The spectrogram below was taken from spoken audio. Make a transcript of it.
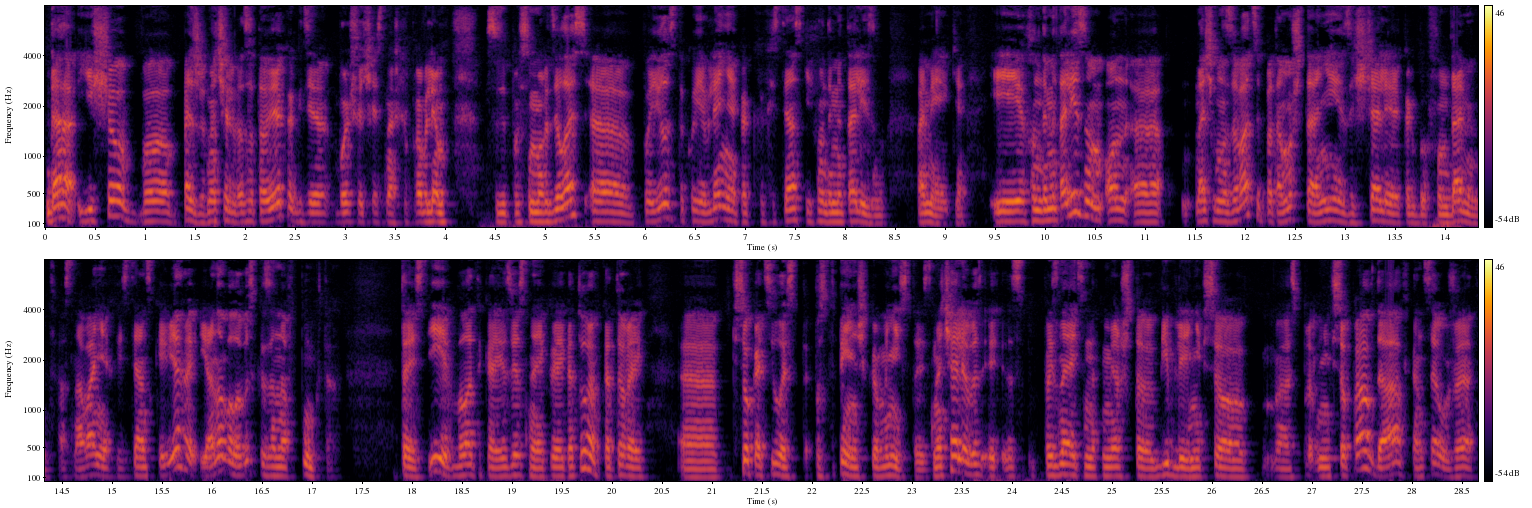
Да, еще, в, опять же, в начале 20 века, где большая часть наших проблем, судя по всему, родилась, э, появилось такое явление, как христианский фундаментализм в Америке. И фундаментализм, он э, начал называться, потому что они защищали как бы фундамент, основания христианской веры, и оно было высказано в пунктах. То есть, и была такая известная карикатура, в которой все катилось по ступенечкам вниз. То есть вначале вы э, признаете, например, что в Библии не все, э, не все правда, а в конце уже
